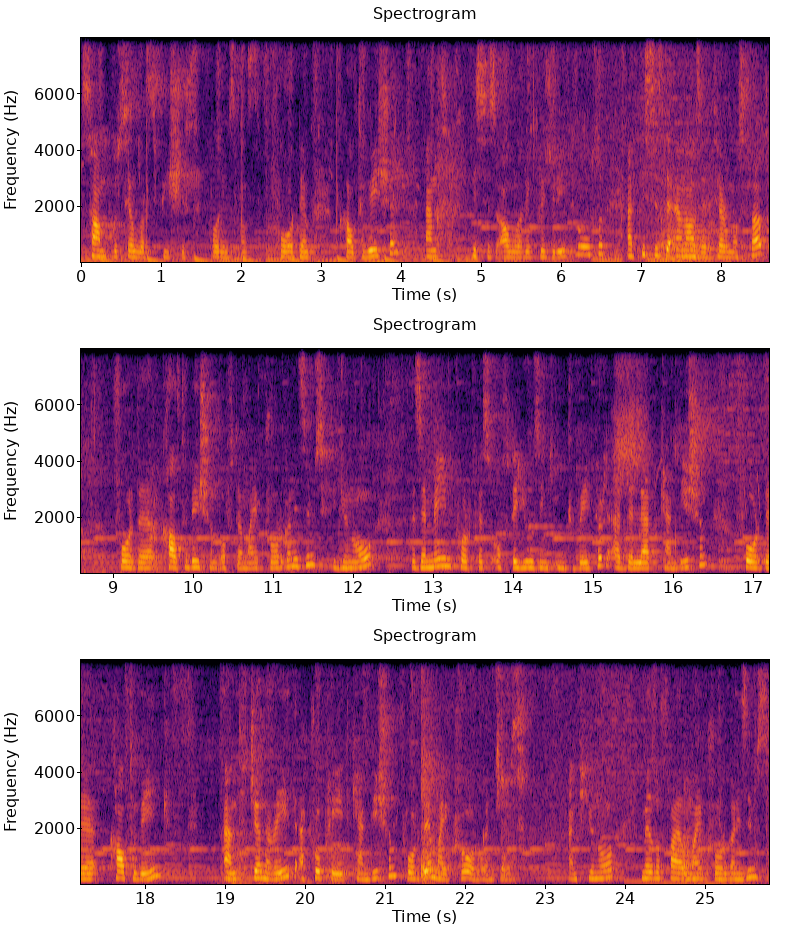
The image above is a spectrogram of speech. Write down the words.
some brucella species for instance for them cultivation and this is our refrigerator also and this is the another thermostat for the cultivation of the microorganisms you know the main purpose of the using incubator at the lab condition for the cultivating and generate appropriate condition for the microorganisms. And you know mesophile microorganisms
